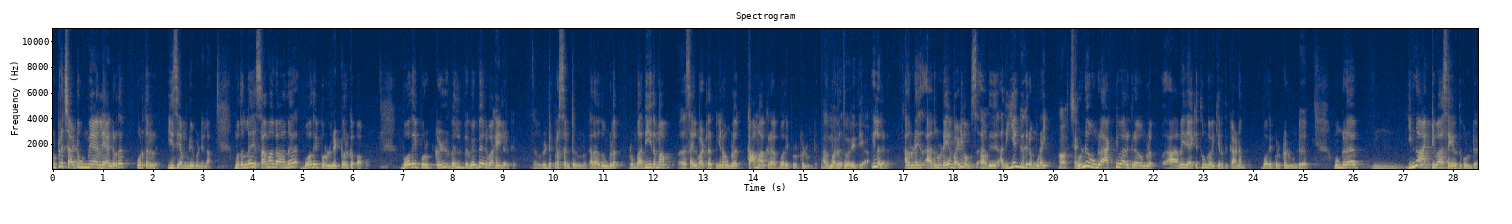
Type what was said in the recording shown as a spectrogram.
குற்றச்சாட்டு உண்மையா இல்லையாங்கிறத ஒருத்தர் ஈஸியாக முடிவு பண்ணிடலாம். முதல்ல சமகால போதைப்பொருள் நெட்வொர்க்கை பார்ப்போம். போதைப் பொருட்கள் வெல் வெவ்வேறு வகையில் இருக்குது ஒரு டிப்ரெசன்ட்டு ஒன்று அதாவது உங்களை ரொம்ப அதீதமாக செயல்பாட்டில் இருப்பீங்கன்னா உங்களை காமாக்குற போதைப் பொருட்கள் உண்டு. அது மருத்துவ ரீதியா? இல்லை இல்லை அதனுடைய அதனுடைய வடிவம். அது அது இயங்குகிற முறை. ஒன்று உங்களை ஆக்டிவாக இருக்கிற உங்களை அமைதியாக்கி தூங்க வைக்கிறதுக்கான போதைப் பொருட்கள் உண்டு. உங்களை இன்னும் ஆக்டிவாக செய்கிறதுக்கு உண்டு.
